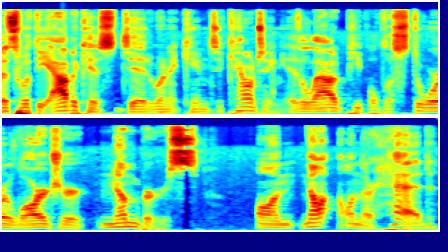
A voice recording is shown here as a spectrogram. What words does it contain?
that's what the abacus did when it came to counting it allowed people to store larger numbers on not on their head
